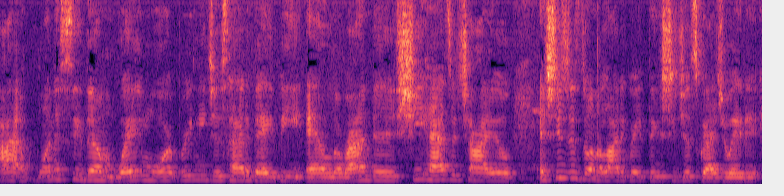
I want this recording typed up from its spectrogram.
I want to see them way more. Brittany just had a baby, and LaRonda, she has a child, and she's just doing a lot of great things. She just graduated.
